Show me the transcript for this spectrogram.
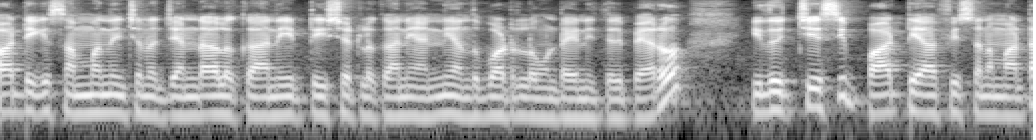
పార్టీకి సంబంధించిన జెండాలు కానీ టీషర్ట్లు కానీ అన్నీ అందుబాటులో ఉంటాయని తెలిపారు. ఇది వచ్చేసి పార్టీ ఆఫీస్ అనమాట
